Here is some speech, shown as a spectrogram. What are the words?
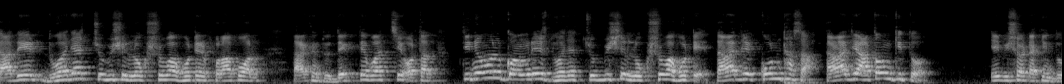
তাদের দু হাজার চব্বিশের লোকসভা ভোটের ফলাফল তারা কিন্তু দেখতে পাচ্ছে। অর্থাৎ তৃণমূল কংগ্রেস দু হাজার চব্বিশের লোকসভা ভোটে তারা যে কোণঠাসা, তারা যে আতঙ্কিত এই বিষয়টা কিন্তু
